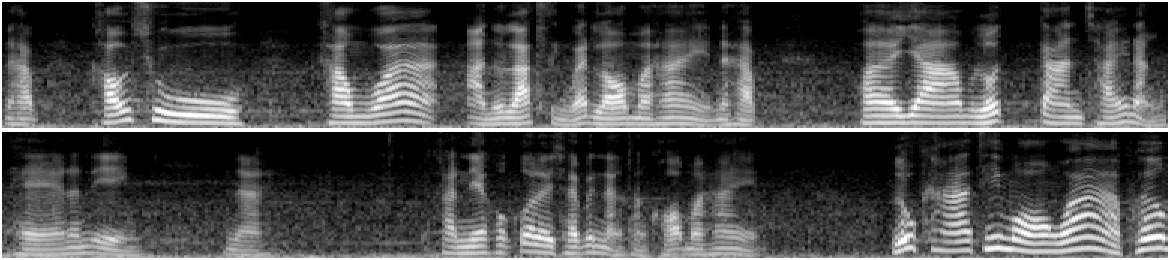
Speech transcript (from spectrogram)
นะครับเขาชูคำว่าอนุรักษ์สิ่งแวดล้อมมาให้นะครับ พยายามลดการใช้หนังแท้นั่นเองนะคันนี้เขาก็เลยใช้เป็นหนังสังเคราะห์มาให้ ลูกค้าที่มองว่าเพิ่ม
